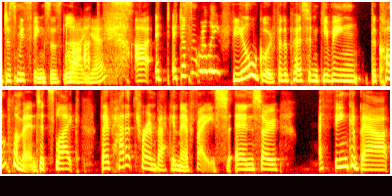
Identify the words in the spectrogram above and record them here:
dismiss things as luck. Uh, yes. Uh, it, it doesn't really feel good for the person giving the compliment. It's like they've had it thrown back in their face. And so I think about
